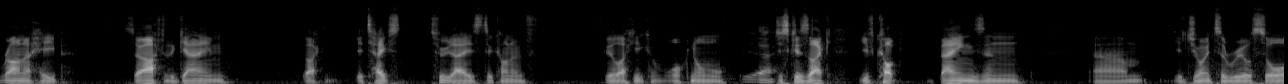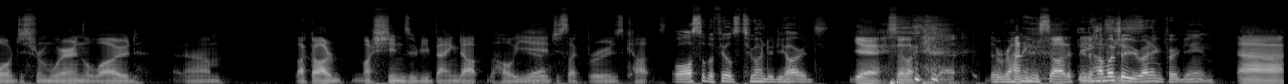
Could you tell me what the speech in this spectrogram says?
run a heap. So after the game, like it takes two days to kind of feel like you can walk normal, Yeah. just because like you've copped bangs and um, your joints are real sore just from wearing the load. Um, like I, my shins would be banged up the whole year, Yeah. just like bruised, cuts. Well, also the field's 200 yards. Yeah, so like the running side of things. Dude, how much are you is- running per game? uh,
